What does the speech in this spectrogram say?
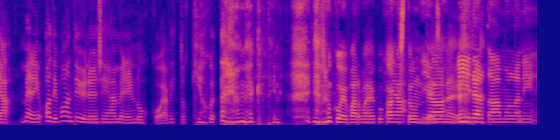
ja menin, otin vaan tyynyyn siihen ja menin nukkuun ja vittu kiukuttelin ja mökötin. Ja nukuin varmaan joku kaksi ja, tuntia ja siinä. viideltä aamulla niin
